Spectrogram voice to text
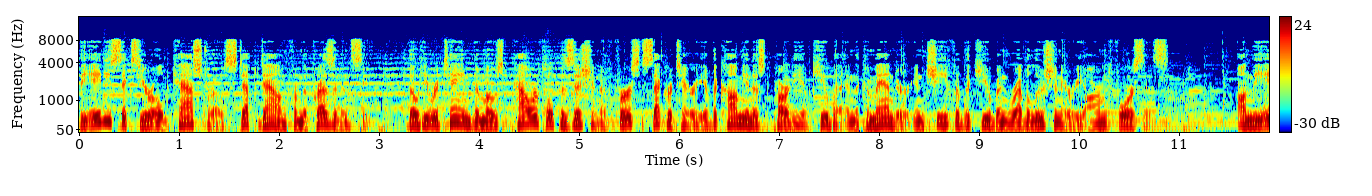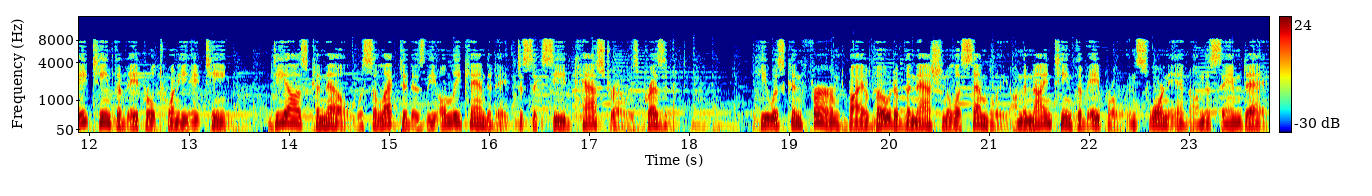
the 86-year-old Castro stepped down from the presidency, though he retained the most powerful position of First Secretary of the Communist Party of Cuba and the Commander-in-Chief of the Cuban Revolutionary Armed Forces. On the 18th of April 2018, Diaz-Canel was selected as the only candidate to succeed Castro as president. He was confirmed by a vote of the National Assembly on the 19th of April and sworn in on the same day.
